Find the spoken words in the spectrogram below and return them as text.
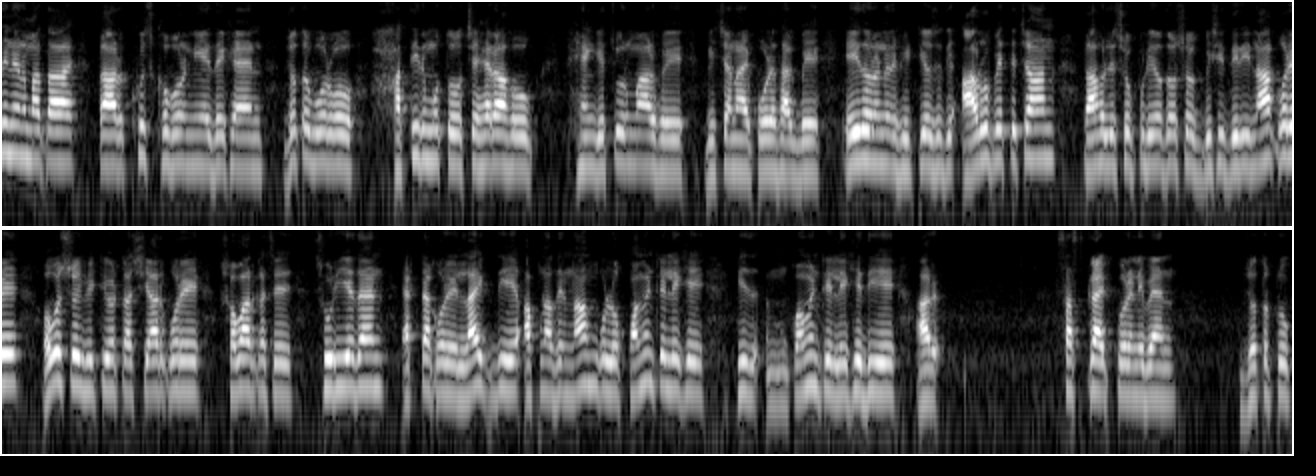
দিনের মাথায় তার খোঁজখবর নিয়ে দেখেন, যত বড় হাতির মতো চেহারা হোক, ভেঙে চুরমার হয়ে বিছানায় পড়ে থাকবে। এই ধরনের ভিডিও যদি আরও পেতে চান, তাহলে সুপ্রিয় দর্শক, বেশি দেরি না করে অবশ্যই ভিডিওটা শেয়ার করে সবার কাছে ছড়িয়ে দেন। একটা করে লাইক দিয়ে আপনাদের নামগুলো কমেন্টে লিখে কমেন্টে লিখে দিয়ে আর সাবস্ক্রাইব করে নেবেন। যতটুক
